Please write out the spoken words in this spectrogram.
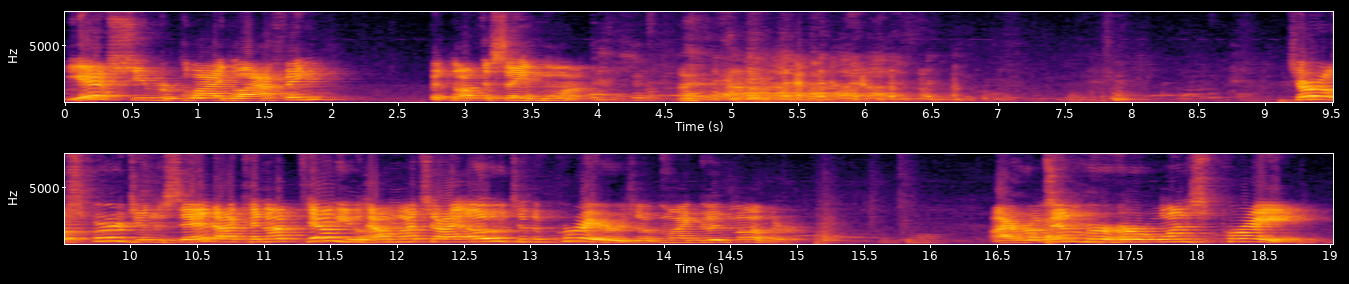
Yes, she replied, laughing, but not the same one. Charles Spurgeon said, I cannot tell you how much I owe to the prayers of my good mother. I remember her once praying,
